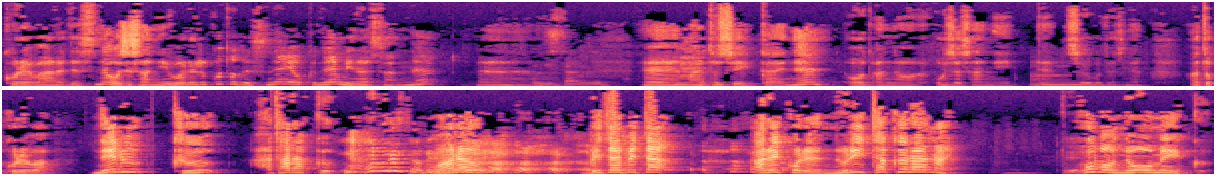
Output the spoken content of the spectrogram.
これはあれですね。おじさんに言われることですね。よくね、皆さんね。うんおじさんに。えー毎年一回ね、お、あの、お医者さんに行って、そういうことですね。あとこれは、寝る、食う、働く。笑う。ベタベタ。あれこれ塗りたくらない。ほぼノーメイク。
